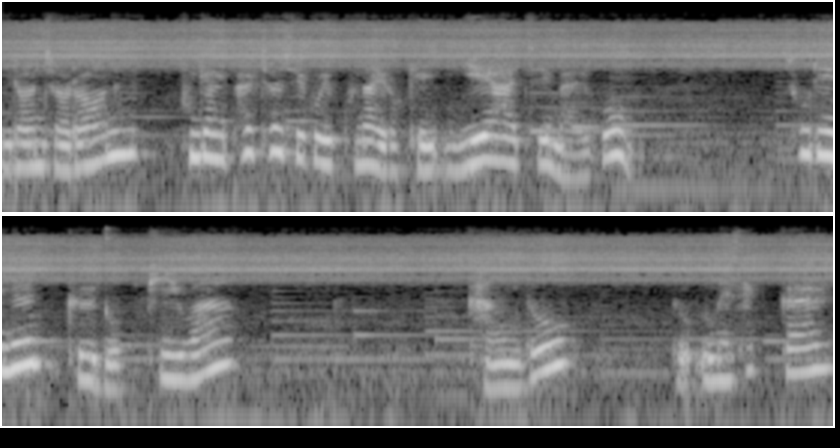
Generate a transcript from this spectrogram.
이런저런 풍경이 펼쳐지고 있구나 이렇게 이해하지 말고 소리는 그 높이와 강도 또 음의 색깔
